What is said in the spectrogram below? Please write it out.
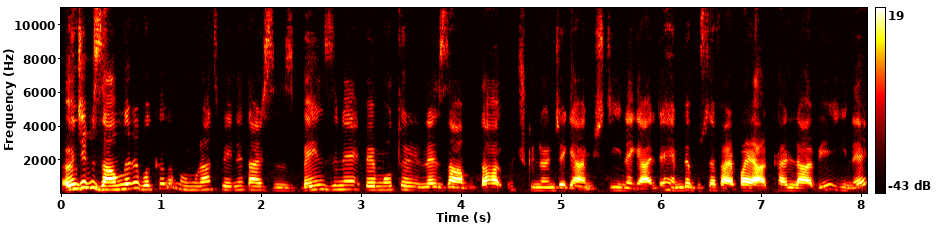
Önce bir zamlara bakalım mı Murat Bey ne dersiniz? Benzine ve motorine zam daha 3 gün önce gelmişti yine geldi. Hem de bu sefer bayağı kallabi yine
